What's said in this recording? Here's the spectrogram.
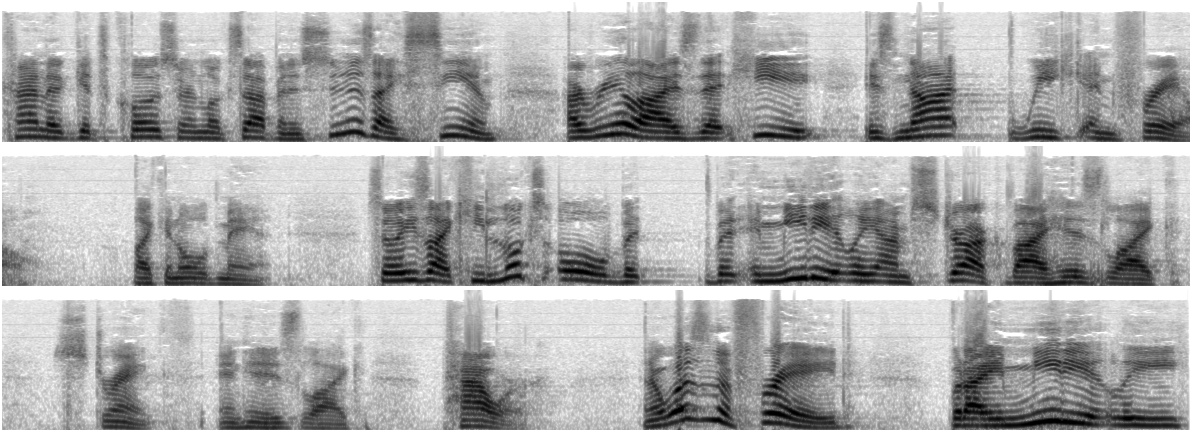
kind of gets closer and looks up, and as soon as I see him, I realize that he is not weak and frail like an old man. So he's like he looks old, but but immediately I'm struck by his like strength and his like power. And I wasn't afraid, but I immediately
